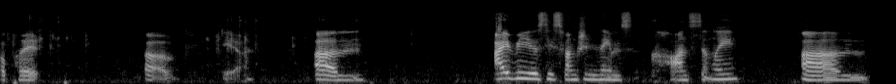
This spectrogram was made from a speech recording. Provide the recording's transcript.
output of data. Um, I reuse these function names constantly. Um,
